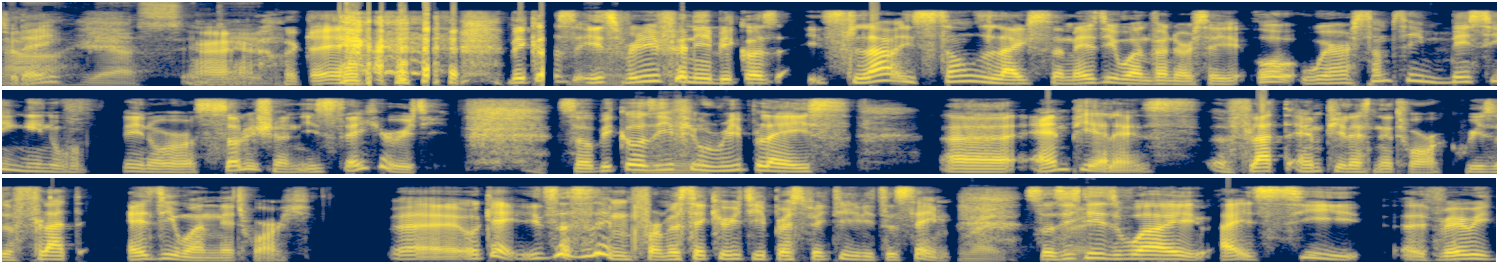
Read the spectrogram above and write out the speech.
today. Ah, yes. Uh, okay. because it's really funny because it's it sounds like some SD-WAN vendor say, "Oh, we are something missing in in our solution is security." So because mm. if you mm. replace uh, MPLS, a flat MPLS network with a flat SD-WAN network, uh, okay, it's the same from a security perspective. It's the same. Right, so this right. is why I see a very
